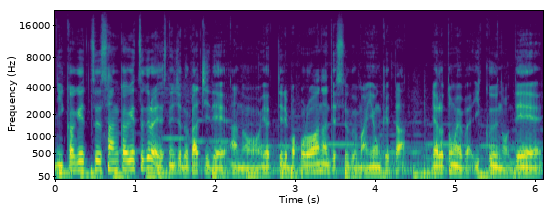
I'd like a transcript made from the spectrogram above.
2ヶ月3ヶ月ぐらいですねちょっとガチであのやってればフォロワーなんてすぐまあ4桁やろうと思えば行くので、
